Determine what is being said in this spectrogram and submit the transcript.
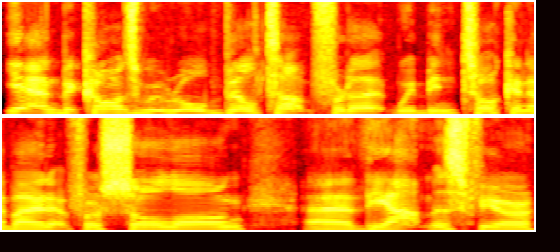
Yeah, and because we were all built up for it, we've been talking about it for so long. Uh, the atmosphere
